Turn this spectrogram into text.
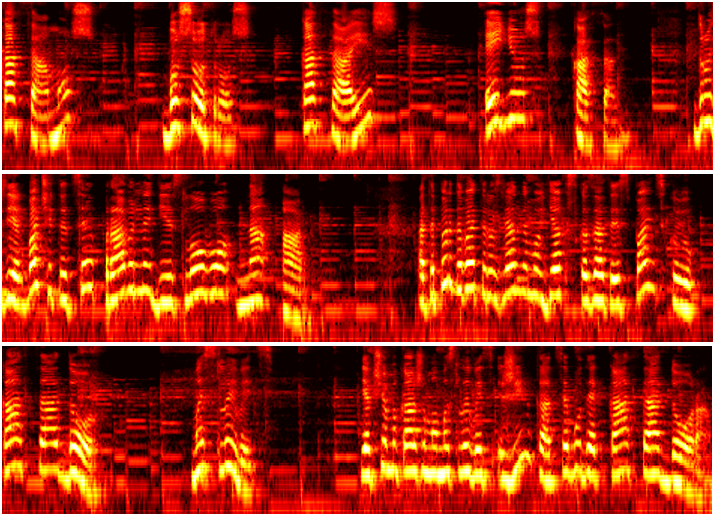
cazamos, vosotros cazáis, ellos cazan. Друзі, як бачите, це правильне дієслово на ар. А тепер давайте розглянемо, як сказати іспанською касадор. Мисливець. Якщо ми кажемо мисливець жінка, це буде касадора.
